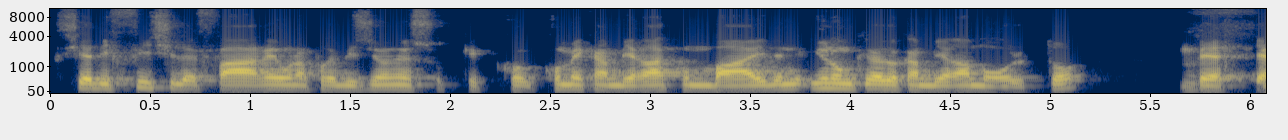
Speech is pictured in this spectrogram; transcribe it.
sia difficile fare una previsione su che, co- come cambierà con Biden. Io non credo cambierà molto mm. perché,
